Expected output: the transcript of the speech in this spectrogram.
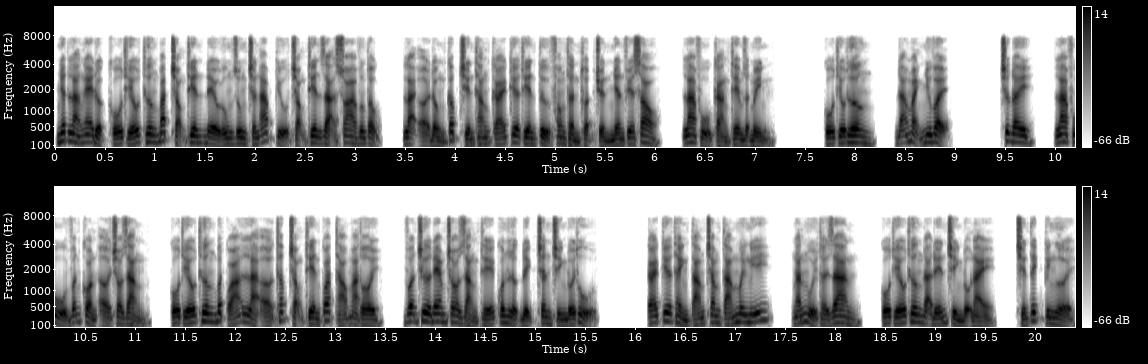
Nhất là nghe được cố thiếu thương bắt trọng thiên đều ung dung chấn áp cựu trọng thiên dạ xoa vương tộc, lại ở đồng cấp chiến thắng cái kia thiên tử phong thần thuật truyền nhân phía sau, la phủ càng thêm giật mình. Cố thiếu thương, đã mạnh như vậy. Trước đây la phủ vẫn còn ở cho rằng, cố thiếu thương bất quá là ở thấp trọng thiên quát tháo mà thôi, vẫn chưa đem cho rằng thế quân lực địch chân chính đối thủ. Cái kia thành tám trăm tám mươi nghĩ, ngắn ngủi thời gian, cố thiếu thương đã đến trình độ này, chiến tích kinh người.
